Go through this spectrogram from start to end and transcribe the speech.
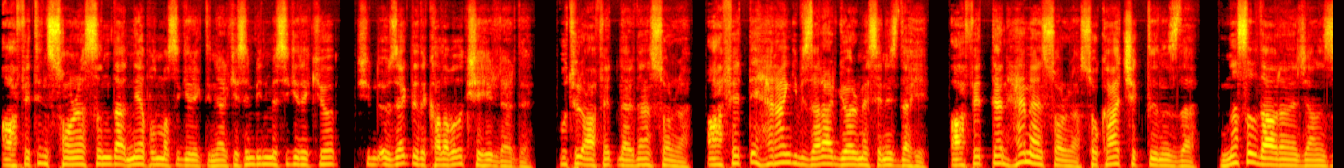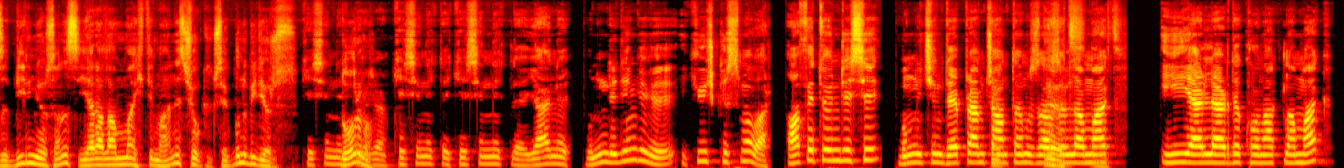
Afetin sonrasında ne yapılması gerektiğini herkesin bilmesi gerekiyor. Şimdi özellikle de kalabalık şehirlerde bu tür afetlerden sonra afette herhangi bir zarar görmeseniz dahi afetten hemen sonra sokağa çıktığınızda nasıl davranacağınızı bilmiyorsanız yaralanma ihtimaliniz çok yüksek. Bunu biliyoruz. Kesinlikle Doğru mu? hocam. Kesinlikle kesinlikle. Yani bunun dediğim gibi 2-3 kısmı var. Afet öncesi bunun için deprem çantamızı Evet, hazırlamak, evet. iyi yerlerde konaklamak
